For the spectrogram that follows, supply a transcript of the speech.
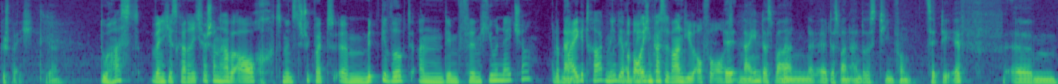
Gespräch. Ja. Du hast, wenn ich es gerade richtig verstanden habe, auch zumindest ein Stück weit ähm, mitgewirkt an dem Film Human Nature? Oder nein. beigetragen? Nee, die, aber bei nee. euch in Kassel waren die auch vor Ort. Äh, nein, das war, ein, äh, das war ein anderes Team vom ZDF. Ähm,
